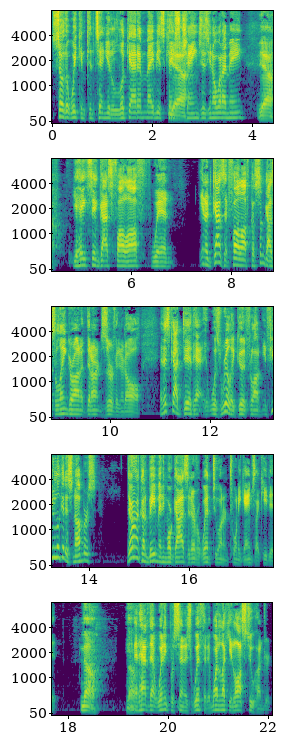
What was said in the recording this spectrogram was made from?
so that we can continue to look at him. Maybe his case Yeah. changes. You know what I mean? Yeah. You hate seeing guys fall off when, you know, guys that fall off because some guys linger on it that aren't deserving at all. And this guy did ha- was really good for long. If you look at his numbers, there aren't going to be many more guys that ever win 220 games like he did No, no, and have that winning percentage with it. It wasn't like he lost 200.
